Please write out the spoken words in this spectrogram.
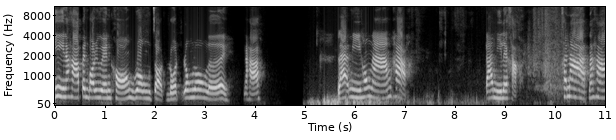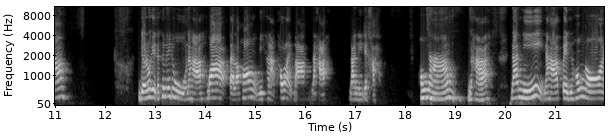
นี่นะคะเป็นบริเวณของโรงจอดรถโล่งๆเลยนะคะ และมีห้องน้ำค่ะ ด้านนี้เลยค่ะ ขนาดนะคะ เดี๋ยวน้องเอจะขึ้นให้ดูนะคะ ว่าแต่ละห้องมีขนาดเท่าไหร่บ้างนะคะ ด้านนี้เลยค่ะ ห้องน้ำนะคะ ด้านนี้นะคะ เป็นห้องนอน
